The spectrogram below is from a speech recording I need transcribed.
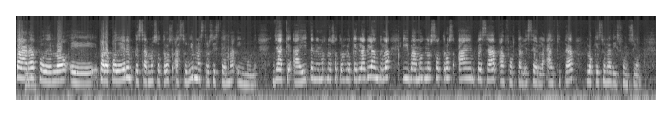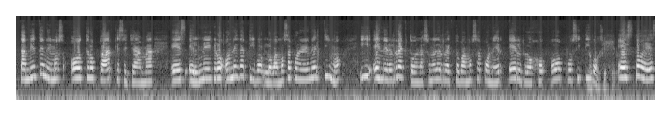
para poderlo, eh, para poder empezar nosotros a subir nuestro sistema inmune, ya que ahí tenemos nosotros lo que es la glándula y vamos nosotros a empezar a fortalecerla, a quitar lo que es una disfunción. También tenemos otro par que se llama, es el negro o negativo, lo vamos a poner en el timo y en el recto, en la zona del recto, vamos a poner el rojo o positivo. Esto es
